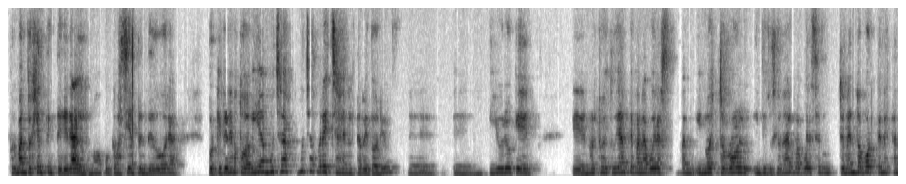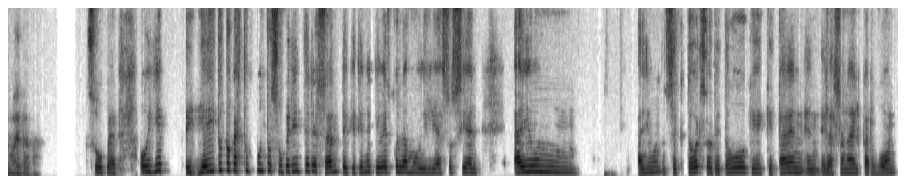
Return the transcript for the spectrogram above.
formando gente integral, ¿no? con capacidad emprendedora, porque tenemos todavía muchas, muchas brechas en el territorio eh, eh, y yo creo que eh, nuestros estudiantes van a poder, y nuestro rol institucional va a poder ser un tremendo aporte en esta nueva etapa. Súper. Oye, y ahí tú tocaste un punto súper interesante que tiene que ver con la movilidad social. Hay un, hay un sector, sobre todo, que, que está en, en, en, la zona del carbón,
